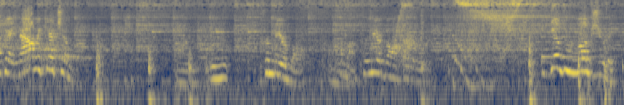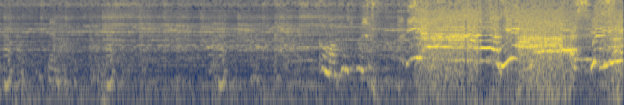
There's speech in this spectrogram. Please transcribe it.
Okay, now we catch him. Um, Premier Ball. Come on, Premier Ball. It gives him luxury. Then. Come on, please, please. Yes! Yes! Yes!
